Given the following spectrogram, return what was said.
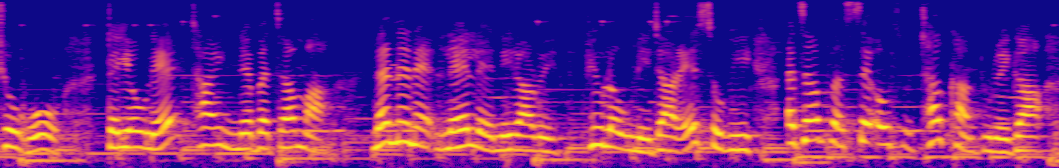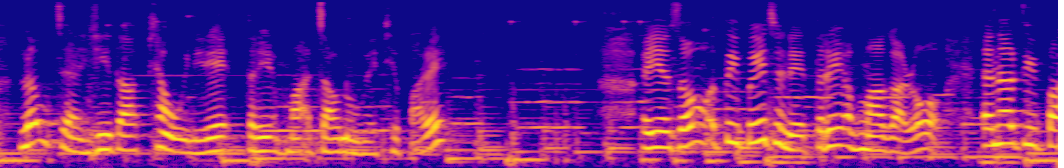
ချို့ကိုတရုံနဲ့ထိုင်းနယ်ပချမ်းမှာလက်နက်နဲ့လဲလှယ်နေတာတွေပြုလုပ်နေကြတယ်ဆိုပြီးအကြမ်းဖက်စစ်အုပ်စုထောက်ခံသူတွေကလောက်ကျန်ရေးသားဖြန့်ဝေနေတဲ့သတင်းမှာအကြောင်းတို့ပဲဖြစ်ပါတယ်။ အရင်ဆုံးအသိပေးခြင်းတဲ့သတင်းအမှားကတော့ NLD ပါ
